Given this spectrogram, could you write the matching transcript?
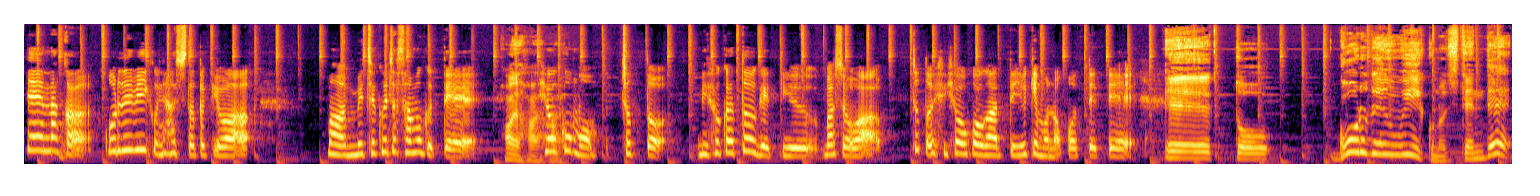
でなんかゴールデンウィークに走った時はまあめちゃくちゃ寒くてはいはい、はい。標高もちょっと美深峠っていう場所はちょっと標高があって雪も残っててえーっと、ゴールデンウィークの時点で、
